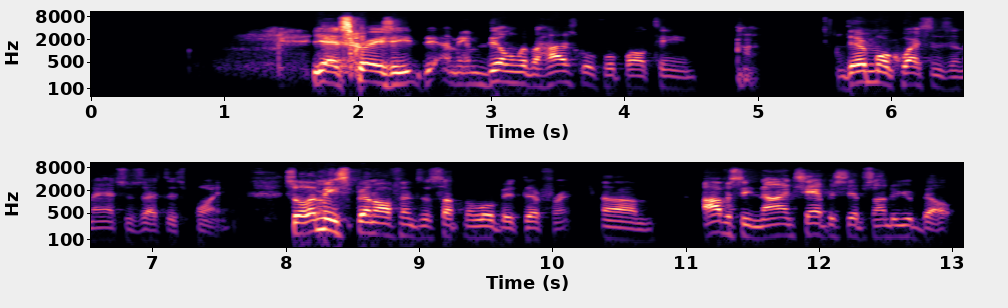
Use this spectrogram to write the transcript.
Yeah, it's crazy. I mean, I'm dealing with a high school football team. there are more questions than answers at this point. So let me spin off into something a little bit different. Um, obviously, nine championships under your belt.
